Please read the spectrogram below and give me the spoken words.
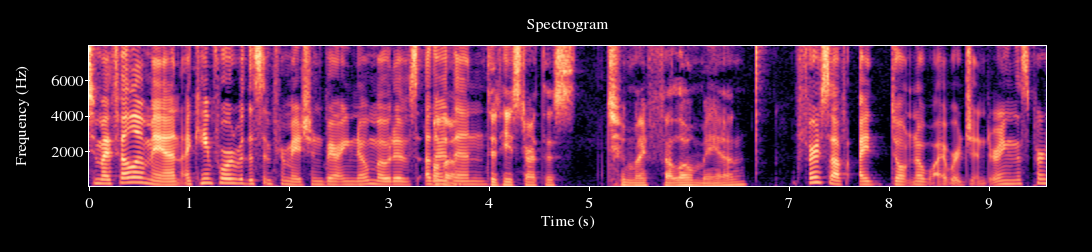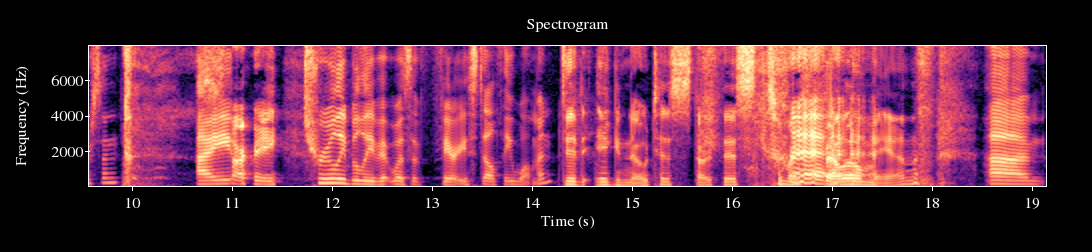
to my fellow man, I came forward with this information bearing no motives other Hold on. than Did he start this to my fellow man? first off, I don't know why we're gendering this person. I Sorry. truly believe it was a very stealthy woman. Did Ignotus start this to my fellow man? Um,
